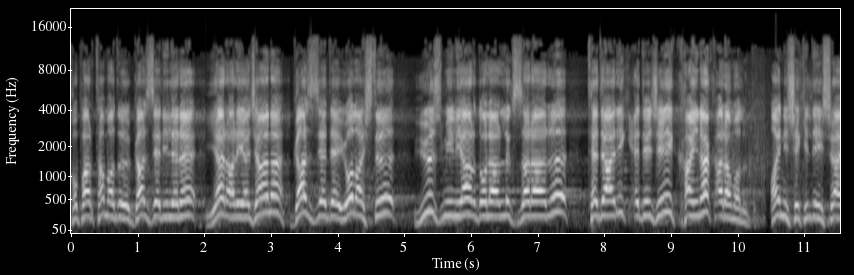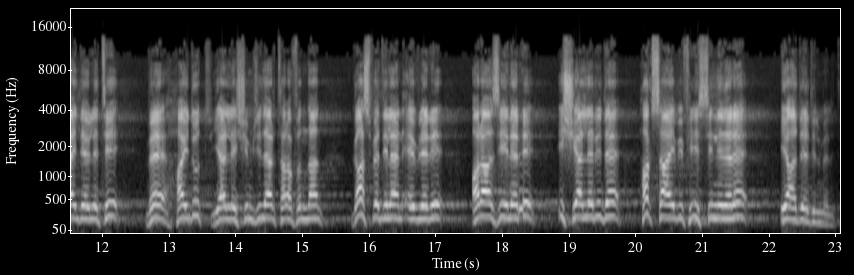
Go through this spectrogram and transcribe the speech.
kopartamadığı Gazze'lilere yer arayacağına Gazze'de yol açtığı 100 milyar dolarlık zararı tedarik edeceği kaynak aramalıdır. Aynı şekilde İsrail devleti ve haydut yerleşimciler tarafından gasp edilen evleri, arazileri, işyerleri de hak sahibi Filistinlilere iade edilmelidir.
